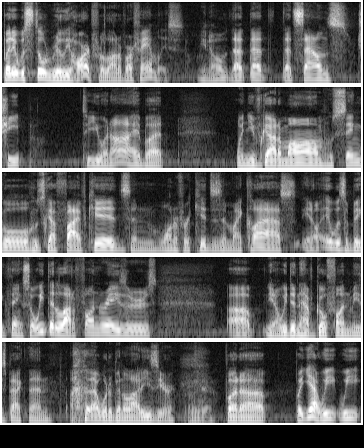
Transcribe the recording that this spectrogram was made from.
but it was still really hard for a lot of our families. You know, that that that sounds cheap to you and I, but when you've got a mom who's single, who's got five kids, and one of her kids is in my class, you know, it was a big thing. So we did a lot of fundraisers. Uh, you know, we didn't have GoFundmes back then. that would have been a lot easier. Oh yeah. But uh, but yeah, we we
